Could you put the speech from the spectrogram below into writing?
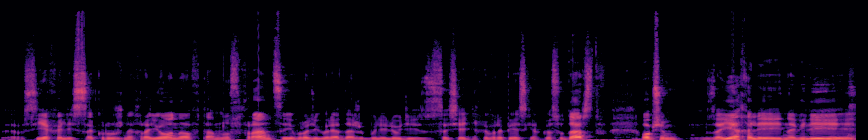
э, съехались с окружных районов, там, ну, с Франции, вроде говоря, даже были люди из соседних европейских государств. В общем, заехали и навели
